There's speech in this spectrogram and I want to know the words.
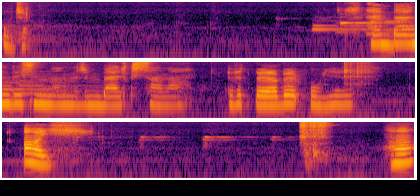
olacak. Hem ben de ışınlanırım belki sana. Evet beraber oynarız. Ay. Ha?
